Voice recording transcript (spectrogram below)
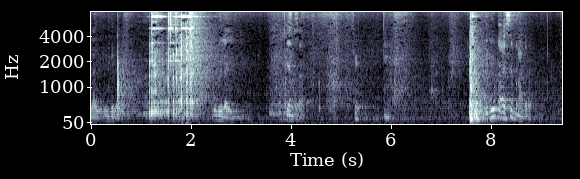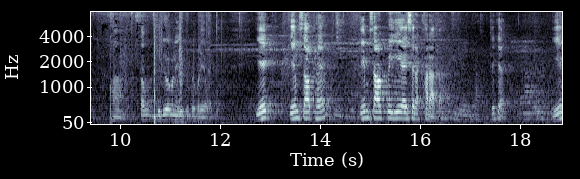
लाइए ये भी लाइए। ये भी लाइए। केम साहब वीडियो को ऐसे बना कर रखो हाँ तब वीडियो मैंने यूट्यूब पे बढ़िया बनता है ये केम साफ्ट है केम साफ्ट पे ये ऐसे रखा रहता है। ठीक है? ये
